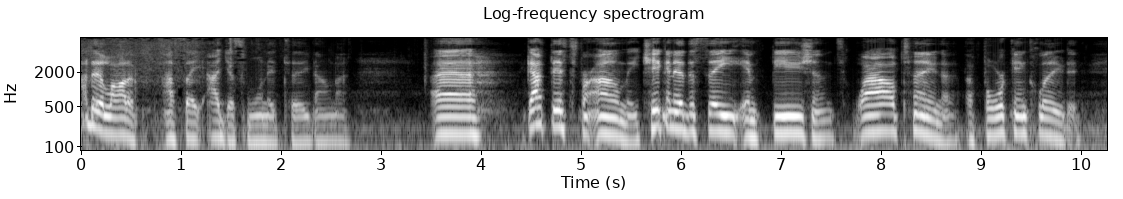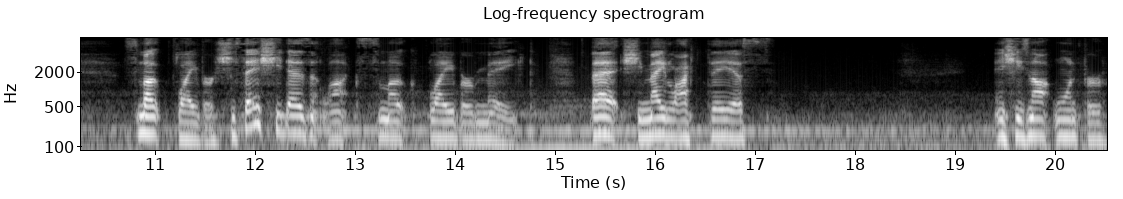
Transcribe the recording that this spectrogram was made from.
I do a lot of, I say, I just wanted to, don't I? Uh, got this for Omi. Chicken of the Sea infusions. Wild tuna, a fork included. smoke flavor. She says she doesn't like smoke flavor meat, but she may like this. And she's not one for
